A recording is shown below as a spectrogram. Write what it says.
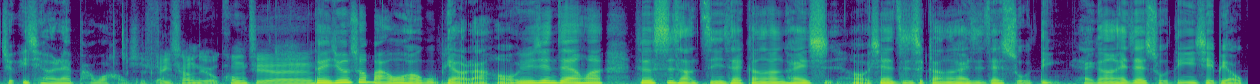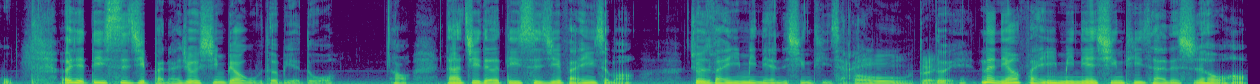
就一起要来把握好股票，是非常的有空间。对，就是说把握好股票啦。哦，因为现在的话，这个市场资金才刚刚开始。哦，现在只是刚刚开始在锁定，才刚刚还在锁定一些标股。而且第四季本来就新标股特别多。好，大家记得第四季反映什么？就是反映明年的新题材。哦，对对，那你要反映明年新题材的时候哈，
